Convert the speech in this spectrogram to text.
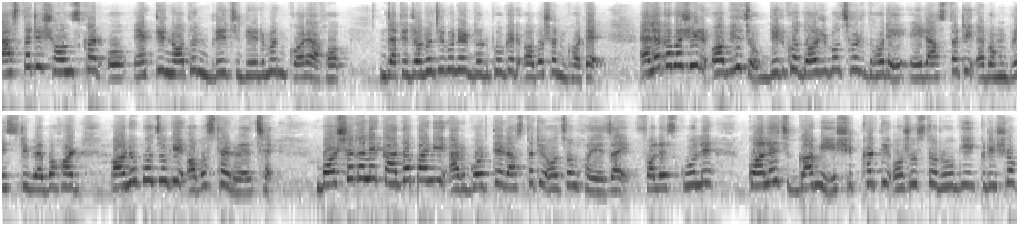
রাস্তাটি সংস্কার ও একটি নতুন ব্রিজ নির্মাণ করা হোক। যাতে জনজীবনের দুর্ভোগের অবসান ঘটে। এলাকাবাসীর অভিযোগ, দীর্ঘ দশ বছর ধরে এই রাস্তাটি এবং বৃষ্টি ব্যবহার অনুপযোগী অবস্থায় রয়েছে। বর্ষাকালে কাদা পানি আর গর্তে রাস্তাটি অচল হয়ে যায়। ফলে স্কুলে, কলেজগামী শিক্ষার্থী, অসুস্থ রোগী, কৃষক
